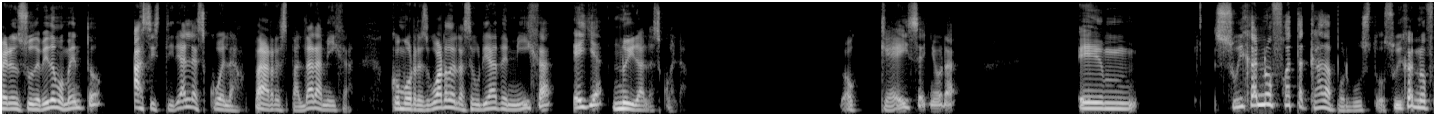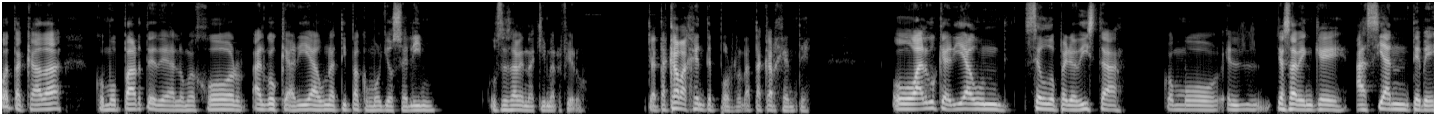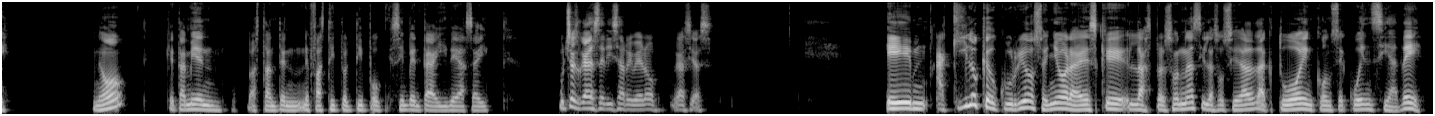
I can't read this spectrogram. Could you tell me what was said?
pero en su debido momento asistiré a la escuela para respaldar a mi hija. Como resguardo de la seguridad de mi hija, ella no irá a la escuela. Ok, señora. Em, su hija no fue atacada por gusto. Su hija no fue atacada como parte de a lo mejor algo que haría una tipa como Jocelyn. Ustedes saben a quién me refiero. Que atacaba gente por atacar gente. O algo que haría un pseudo periodista como el, ya saben que, hacían TV ¿no? Que también bastante nefastito el tipo que se inventa ideas ahí. Muchas gracias, Elisa Rivero. Gracias. Em, aquí lo que ocurrió, señora, es que las personas y la sociedad actuó en consecuencia de.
